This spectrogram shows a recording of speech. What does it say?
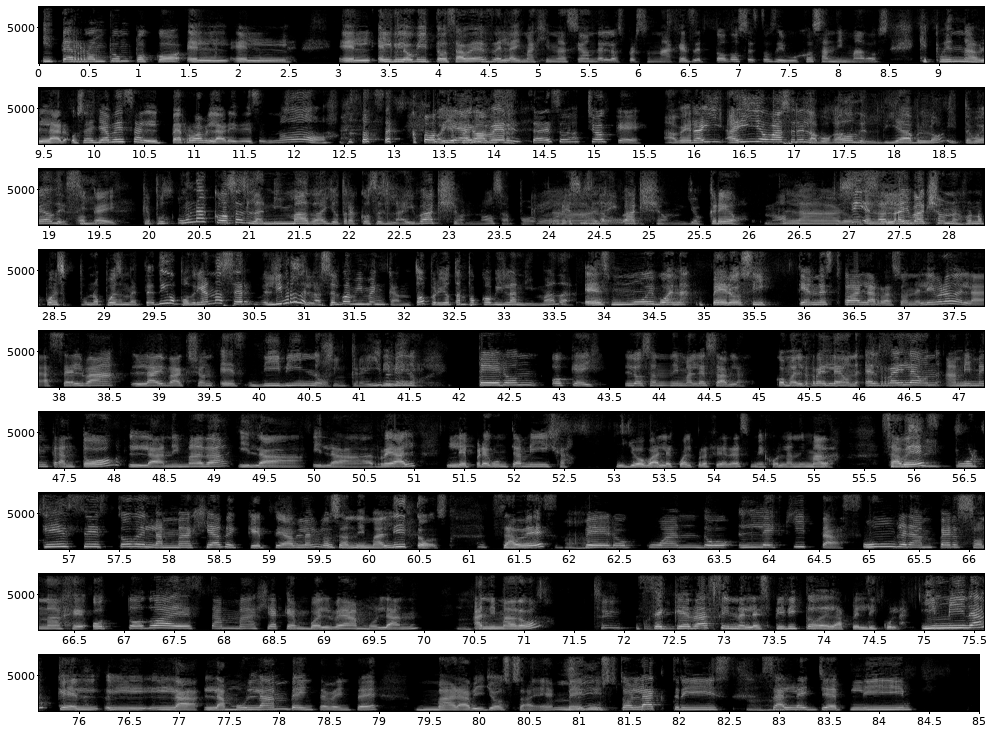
y te rompe un poco el, el, el, globito, ¿sabes? De la imaginación de los personajes, de todos estos dibujos animados que pueden hablar. O sea, ya ves al perro hablar y dices, no. Oye, pero a ver. ¿Sabes? Un choque A ver, ahí, ahí yo voy a ser el abogado del diablo y te voy a decir que pues una cosa es la animada y otra cosa es live action, ¿no? O sea, por, eso es live action, yo creo, ¿no? Claro. Sí, en la live action mejor no puedes, no puedes meter, digo, podrían hacer, el libro de la selva a mí me encantó, pero yo tampoco vi la animada. Es muy buena, pero sí, tienes toda la razón. El libro de la selva live action es divino. Es increíble. Divino. Pero, ok, los animales hablan como el Rey León. El Rey León a mí me encantó, la animada y la, y la real. Le pregunté a mi hija, y yo, vale, ¿cuál prefieres? Me dijo, la animada. ¿Sabes? ¿Por qué es esto de la magia de que te hablan los animalitos? ¿Sabes? Pero cuando le quitas un gran personaje o toda esta magia que envuelve a Mulan animado, pues se queda sin el espíritu de la película. Y mira que la, la, Mulan 2020, maravillosa, ¿eh? Me gustó la actriz, sale Jet Li,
